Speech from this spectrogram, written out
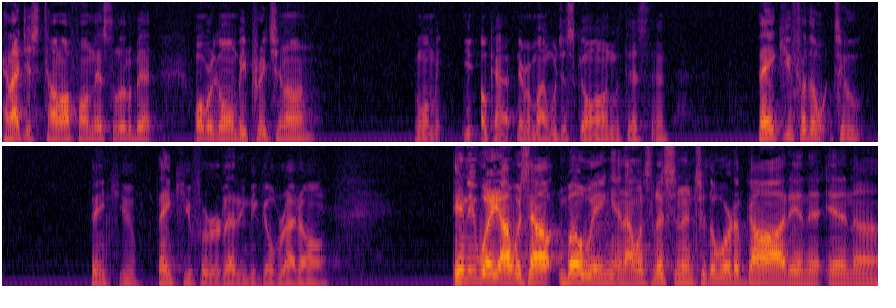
can I just tell off on this a little bit? What we're going to be preaching on? You want me? You, okay, never mind. We'll just go on with this then. Thank you for the two. Thank you. Thank you for letting me go right on. Anyway, I was out mowing and I was listening to the Word of God, and, and uh,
